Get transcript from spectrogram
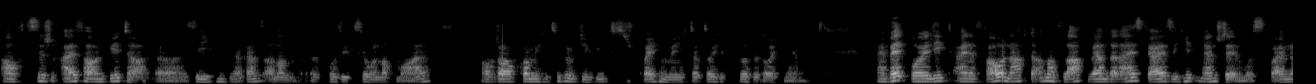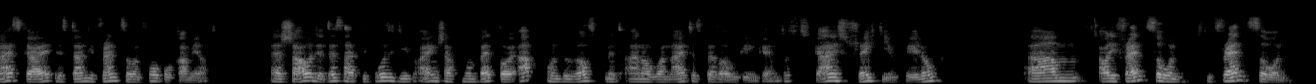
Auch zwischen Alpha und Beta äh, sehe ich mich in einer ganz anderen äh, Position nochmal. Aber darauf komme ich in zukünftigen Videos zu sprechen, wenn ich da solche Begriffe durchnehme. Ein Bad Boy legt eine Frau nach der anderen flach, während der Nice Guy sich hinten anstellen muss. Beim Nice Guy ist dann die Friendzone vorprogrammiert. Äh, schau dir deshalb die positiven Eigenschaften von Bad Boy ab und du wirst mit einer One-Night besser umgehen können. Das ist gar nicht so schlecht, die Empfehlung. Ähm, aber die Friendzone, die Friendzone,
